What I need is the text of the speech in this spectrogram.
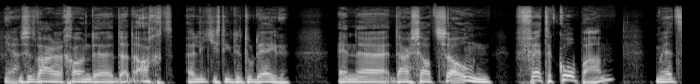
Ja. Dus het waren gewoon de, de, de acht eh, liedjes die ertoe deden. En daar zat zo'n vette kop aan. Met,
